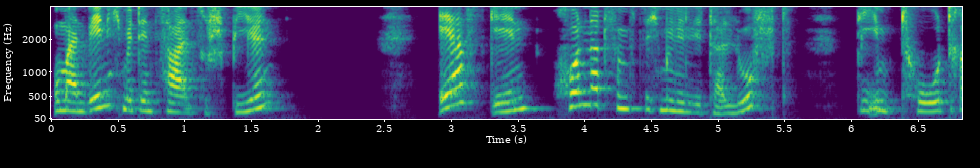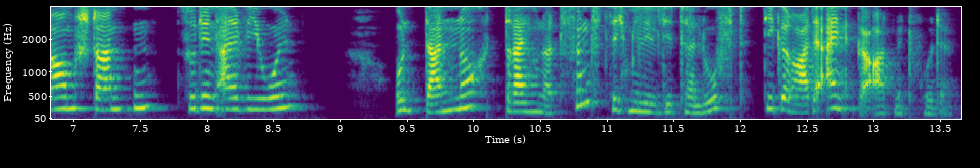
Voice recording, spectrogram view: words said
Um ein wenig mit den Zahlen zu spielen, erst gehen 150 Milliliter Luft, die im Totraum standen, zu den Alveolen und dann noch 350 Milliliter Luft, die gerade eingeatmet wurde.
